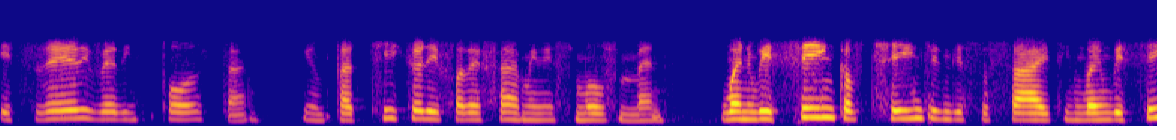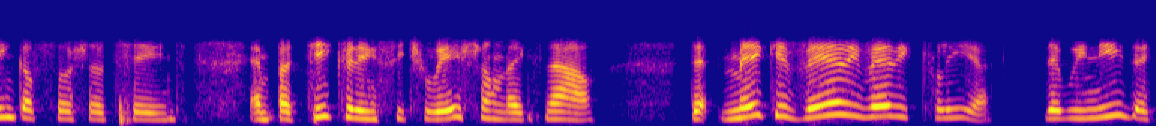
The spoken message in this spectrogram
it's very very important know, particularly for the feminist movement when we think of changing the society when we think of social change and particularly in situations like now that make it very, very clear that we need a,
